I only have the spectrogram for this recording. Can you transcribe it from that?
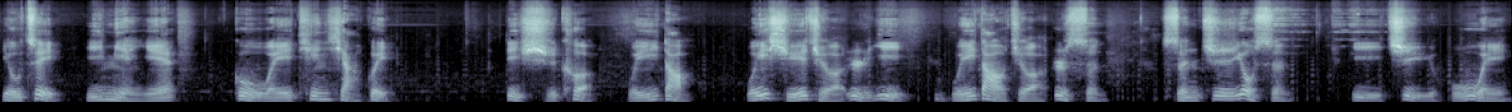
有罪以免也。故为天下贵。第十课。为道，为学者日益，为道者日损，损之又损，以至于无为。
